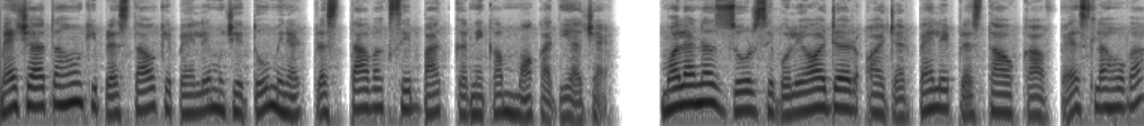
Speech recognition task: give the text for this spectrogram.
मैं चाहता हूँ कि प्रस्ताव के पहले मुझे दो मिनट प्रस्तावक से बात करने का मौका दिया जाए। मौलाना ज़ोर से बोले, ऑर्डर ऑर्डर, पहले प्रस्ताव का फैसला होगा,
